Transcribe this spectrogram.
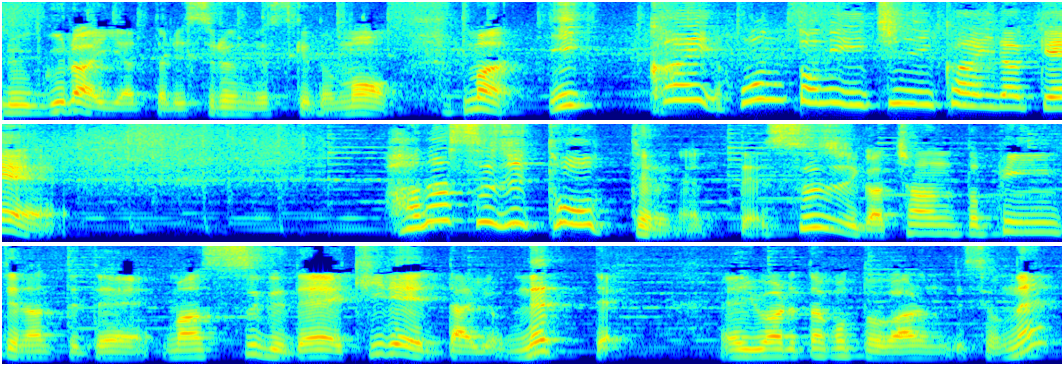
るぐらいやったりするんですけどもまあ1回本当に12回だけ鼻筋通ってるねって筋がちゃんとピーンってなっててまっすぐで綺麗だよねって言われたことがあるんですよね。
